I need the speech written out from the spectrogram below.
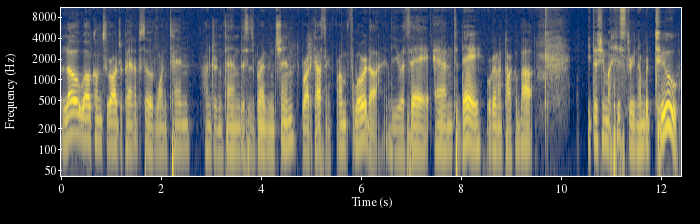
Hello, welcome to Raw Japan episode 110. 110. This is Brandon Shin, broadcasting from Florida in the USA. And today we're going to talk about Itoshima history number two.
